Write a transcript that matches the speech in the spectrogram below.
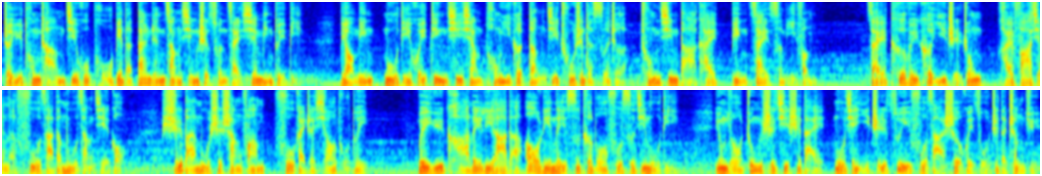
这与通常几乎普遍的单人葬形式存在鲜明对比，表明墓地会定期向同一个等级出身的死者重新打开并再次密封。在特威克遗址中，还发现了复杂的墓葬结构，石板墓室上方覆盖着小土堆。位于卡累利阿的奥列内斯特罗夫斯基墓地，拥有中石器时代目前已知最复杂社会组织的证据。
